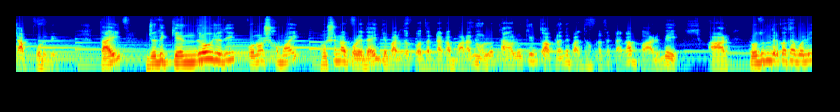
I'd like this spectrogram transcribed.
চাপ পড়বে। তাই যদি কেন্দ্রও যদি কোনো সময় ঘোষণা করে দেয় যে বার্ধক্যতার টাকা বাড়ানো হলো, তাহলেও কিন্তু আপনাদের বার্ধক্যতার টাকা বাড়বে। আর নতুনদের কথা বলি,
